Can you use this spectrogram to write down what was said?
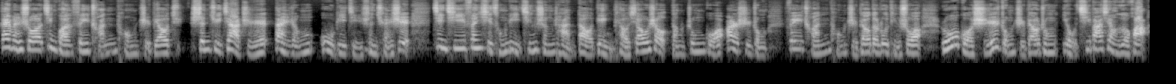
该文说，尽管非传统指标具深具价值，但仍务必谨慎诠释。近期分析从沥青生产到电影票销售等中国二十种非传统指标的陆挺说，如果十种指标中有七八项恶化，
